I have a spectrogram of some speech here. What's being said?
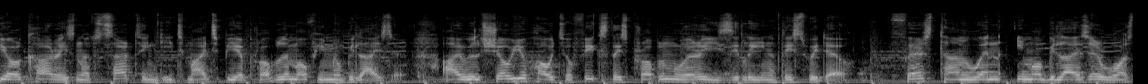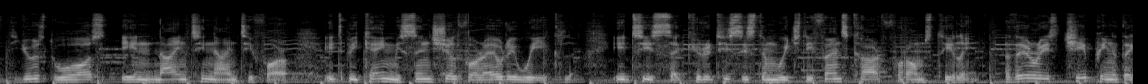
your car is not starting, it might be a problem of immobilizer. I will show you how to fix this problem very easily in this video. First time when immobilizer was used was in 1994. It became essential for every vehicle. It is security system which defends car from stealing. There is chip in the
